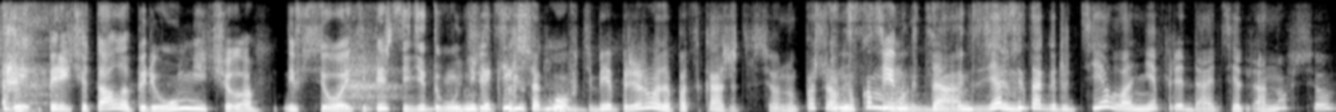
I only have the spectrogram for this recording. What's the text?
Пе- Перечитала, переумничала, и все, и теперь сидит и мучается. Никаких шагов. Тебе природа подскажет все. Ну, пожалуйста, ну кому? Инстинкт, Да, я инстинкт. всегда говорю, тело не предатель. Оно все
